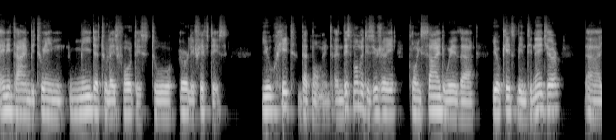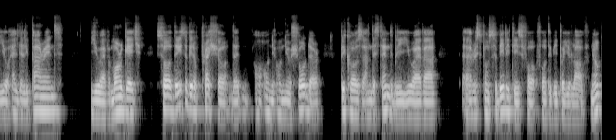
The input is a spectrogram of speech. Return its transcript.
anytime between mid to late 40s to early 50s, you hit that moment. And this moment is usually coincide with your kids being teenager, uh, your elderly parents, you have a mortgage. So there is a bit of pressure that on, on your shoulder because understandably you have a, uh, responsibilities for, for the people you love, no?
